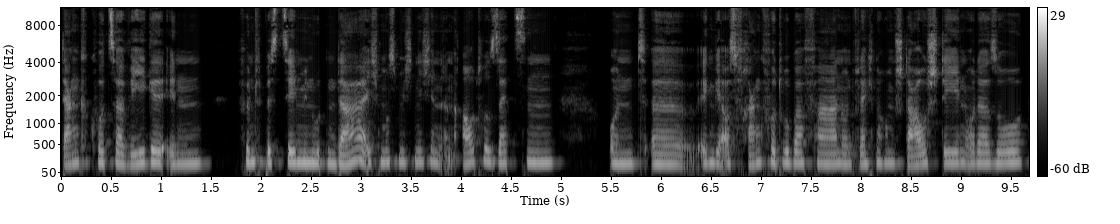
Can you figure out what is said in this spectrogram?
dank kurzer Wege in fünf bis zehn Minuten da. Ich muss mich nicht in ein Auto setzen und äh, irgendwie aus Frankfurt rüberfahren und vielleicht noch im Stau stehen oder so.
